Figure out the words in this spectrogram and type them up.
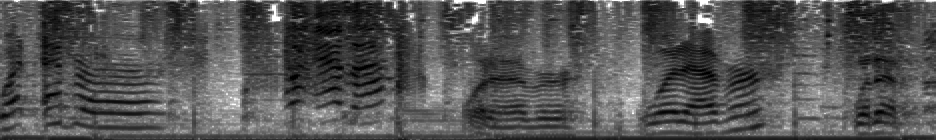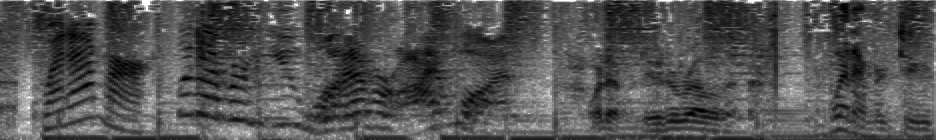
Whatever. Whatever. Whatever. Whatever. Whatever. Whatever you want. Whatever I want. Whatever, dude. Irrelevant. Whatever, dude.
